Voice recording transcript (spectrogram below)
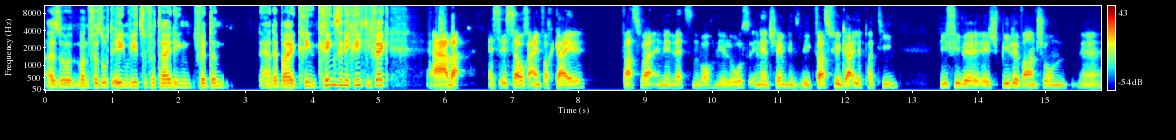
Also man versucht irgendwie zu verteidigen, wird dann, ja, der Ball kriegen, kriegen sie nicht richtig weg. Ja, aber es ist auch einfach geil, was war in den letzten Wochen hier los in der Champions League. Was für geile Partien. Wie viele äh, Spiele waren schon, äh,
